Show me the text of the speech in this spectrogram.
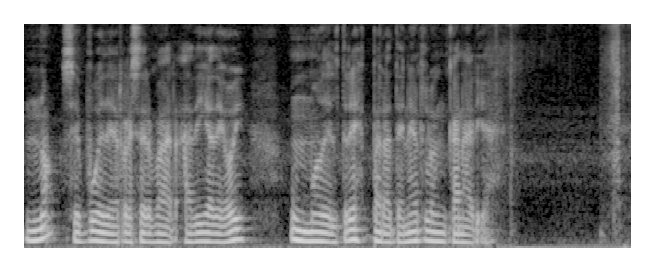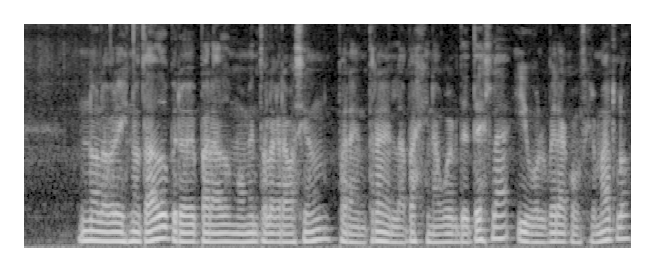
no se puede reservar a día de hoy un Model 3 para tenerlo en Canarias. No lo habréis notado, pero he parado un momento la grabación para entrar en la página web de Tesla y volver a confirmarlo.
